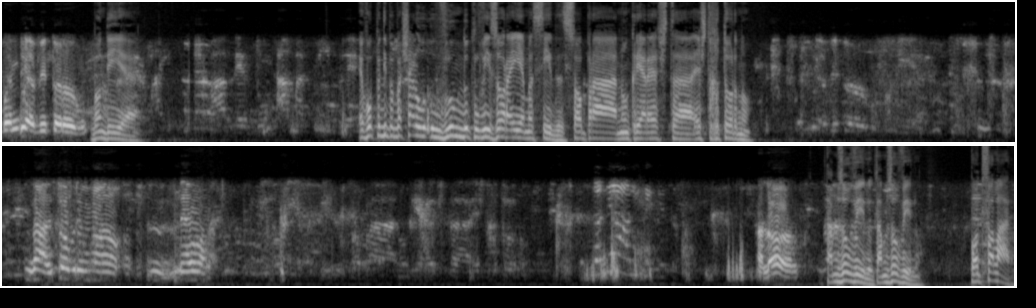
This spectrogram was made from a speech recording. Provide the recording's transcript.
Bom dia, Vitor Hugo. Bom dia. Eu vou pedir para baixar o volume do televisor aí, Amacide, só para não criar esta, este retorno. Não, sobre uma... Meu... Alô? Estamos a ouvi-lo, estamos a ouvi-lo. Pode falar.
